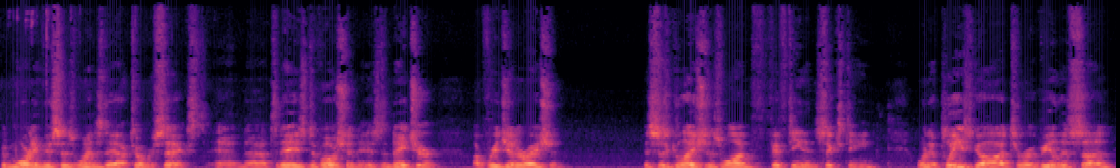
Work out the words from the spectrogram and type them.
Good morning. This is Wednesday, October 6th, and uh, today's devotion is the nature of regeneration. This is Galatians 1 15 and 16. When it pleased God to reveal his Son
